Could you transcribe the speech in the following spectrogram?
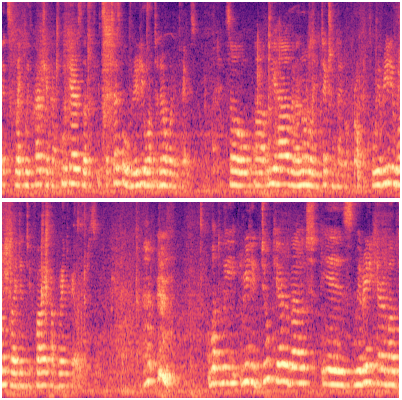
it's like with car. Who cares that it's successful? We really want to know when it fails. So uh, we have an anomaly detection type of problem. So we really want to identify upgrade failures. what we really do care about is we really care about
